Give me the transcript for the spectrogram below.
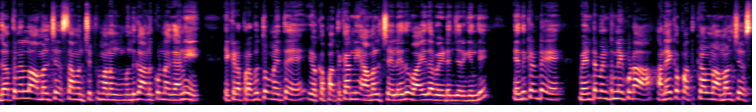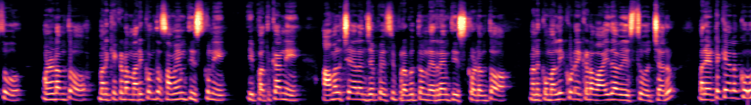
గత నెలలో అమలు చేస్తామని చెప్పి మనం ముందుగా అనుకున్నా కానీ ఇక్కడ ప్రభుత్వం అయితే ఈ యొక్క పథకాన్ని అమలు చేయలేదు వాయిదా వేయడం జరిగింది. ఎందుకంటే వెంట వెంటనే కూడా అనేక పథకాలను అమలు చేస్తూ ఉండడంతో మనకి ఇక్కడ మరికొంత సమయం తీసుకుని ఈ పథకాన్ని అమలు చేయాలని చెప్పేసి ప్రభుత్వం నిర్ణయం తీసుకోవడంతో మనకు మళ్ళీ కూడా ఇక్కడ వాయిదా వేస్తూ వచ్చారు. మరి ఎట్టకేలకు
